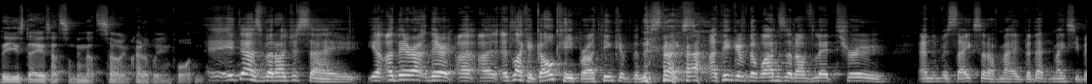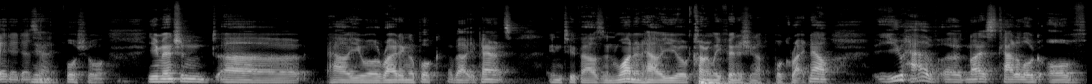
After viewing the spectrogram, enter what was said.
these days, that's something that's so incredibly important. It does, but I just say, yeah, uh, there are there. I, I, it's like a goalkeeper. I think of the mistakes. I think of the ones that I've let through and the mistakes that I've made. But that makes you better, doesn't Yeah, it? for sure. You mentioned uh, how you were writing a book about your parents in 2001 and how you're currently finishing up a book right now. You have a nice catalog of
